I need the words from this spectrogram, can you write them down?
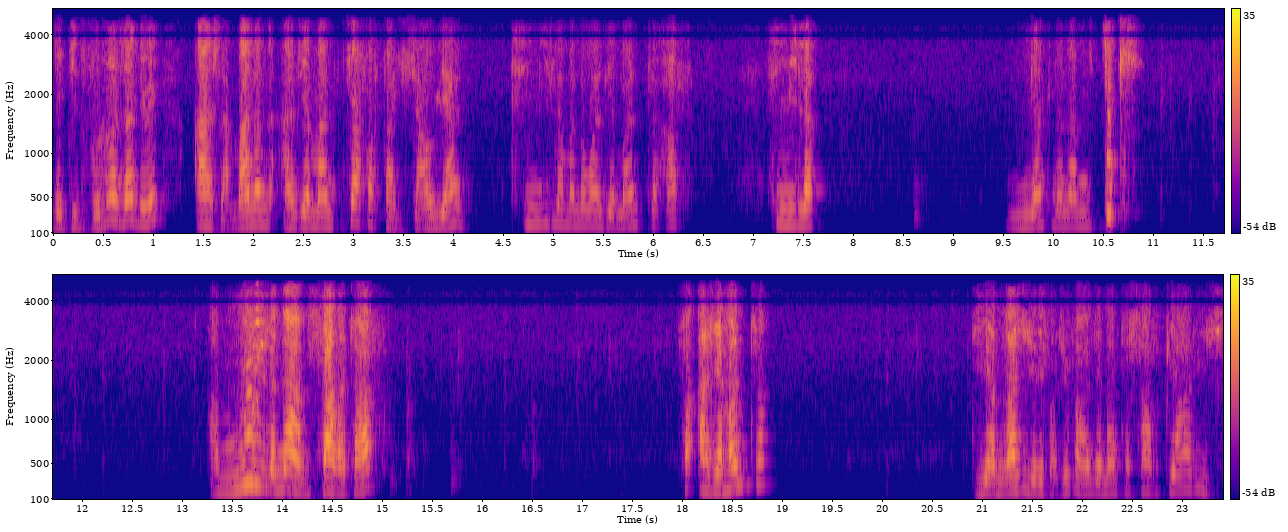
Ilay didy voalohany izany dia hoe, Aza manana andriamanitry hafa fa Izaho ihany. Tsy mila manao andriamanitra hafa. Tsy mila miankina na mitoky amin'olona na amin'ny zavatra hafa fa Andriamanitra Dia milaza izy rehefa avy eo fa Andriamanitra saro-piaro izy.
